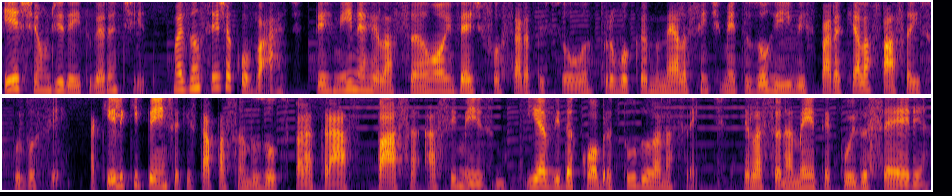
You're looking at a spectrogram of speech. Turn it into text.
Este é um direito garantido. Mas não seja covarde. Termine a relação ao invés de forçar a pessoa, provocando nela sentimentos horríveis para que ela faça isso por você. Aquele que pensa que está passando os outros para trás, passa a si mesmo. E a vida cobra tudo lá na frente. Relacionamento é coisa séria,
